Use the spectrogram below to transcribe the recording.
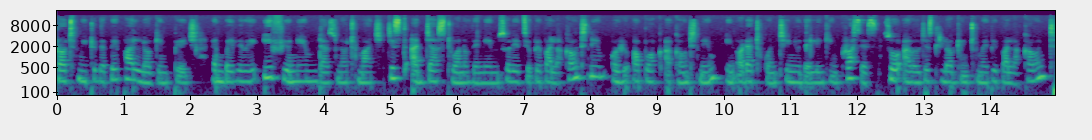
brought me to the PayPal login page. And by the way, if your name does not match, just adjust one of the names, whether it's your PayPal account name or your Upwork account name in order to continue the linking process. So I will just log into my PayPal account.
